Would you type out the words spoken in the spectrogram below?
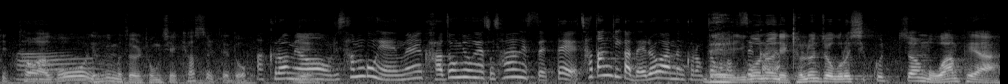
히터하고 아. 흡입모터를 동시에 켰을 때도 아 그러면 예. 우리 30M을 가정용에서 사용했을 때 차단기가 내려가는 그런 경우는 네, 없을까요? 이거는 이제 결론적으로 19.5A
